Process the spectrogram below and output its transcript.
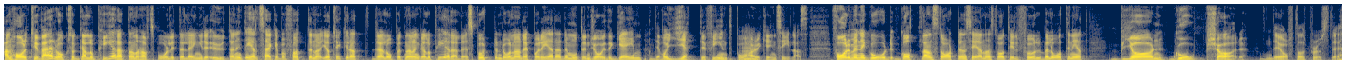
Han har tyvärr också galopperat när han har haft spår lite längre ut. Han är inte helt säker på fötterna. Jag tycker att det här loppet när han galopperade, spurten då när han reparerade mot Enjoy the Game, det var jättefint på mm. Hurricane Silas. Formen är god, Gotlandsstarten senast var till full belåtenhet. Björn Goop kör. Det är oftast plus det.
